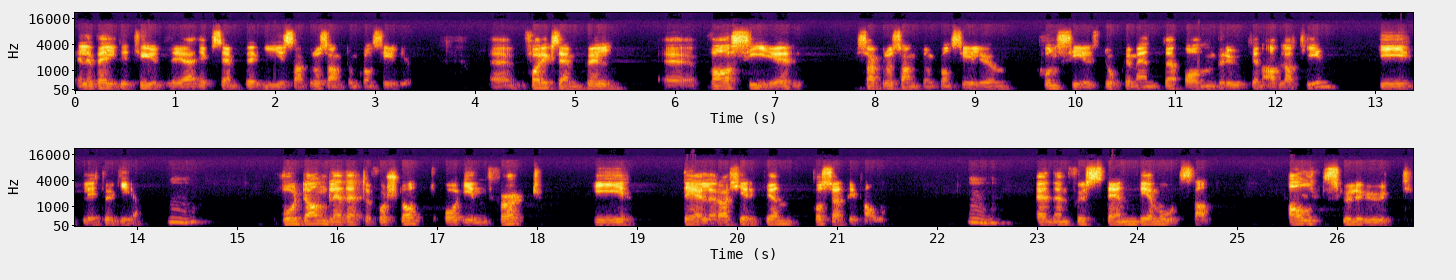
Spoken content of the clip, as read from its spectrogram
eller veldig tydelige eksempler i Sacrosanctum Concilium. Eh, F.eks. Eh, hva sier Sacrosanctum Concilium, konsilsdokumentet om bruken av latin i liturgien? Mm. Hvordan ble dette forstått og innført i deler av kirken på 70-tallet? Mm. Den, den fullstendige motstand Alt skulle ut.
